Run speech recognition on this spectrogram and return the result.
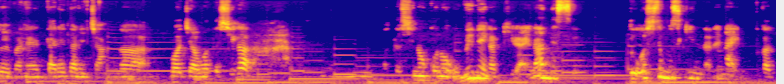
例えばね誰々ちゃんがわじゃあ私がうん私のこのお目目が嫌いなんです。どうしても好きになれないとかっ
